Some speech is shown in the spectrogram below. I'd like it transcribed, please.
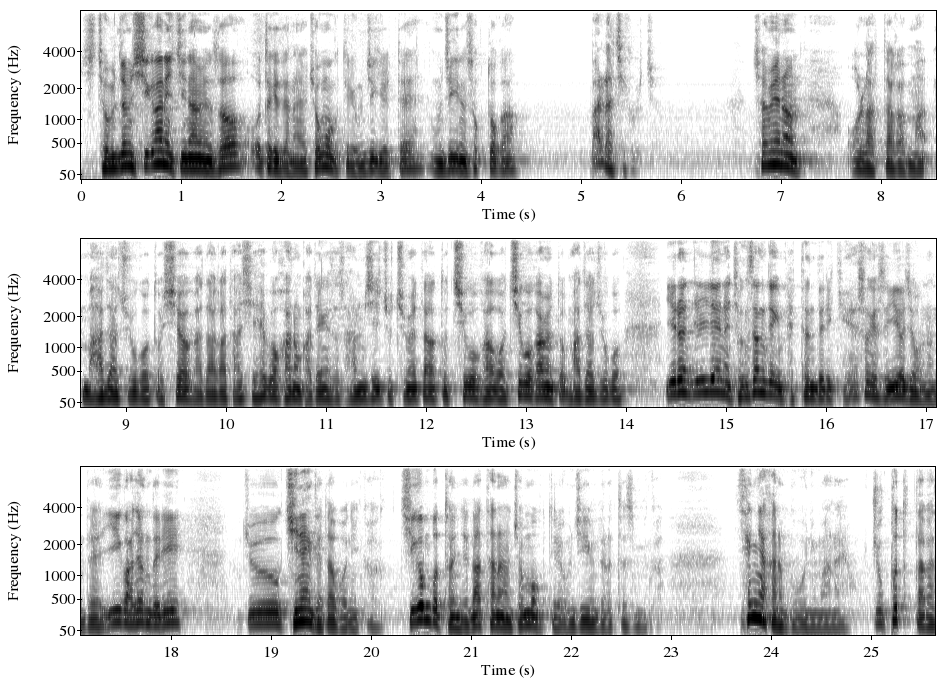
점점 시간이 지나면서 어떻게 되나요? 종목들이 움직일 때 움직이는 속도가 빨라지고 있죠. 처음에는 올랐다가 마- 맞아주고 또 쉬어가다가 다시 회복하는 과정에서 잠시 주춤했다가 또 치고 가고 치고 가면 또 맞아주고 이런 일련의 정상적인 패턴들이 계속해서 이어져 오는데 이 과정들이 쭉 진행되다 보니까 지금부터 이제 나타나는 종목들의 움직임들 어떻습니까? 생략하는 부분이 많아요. 쭉 붙었다가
